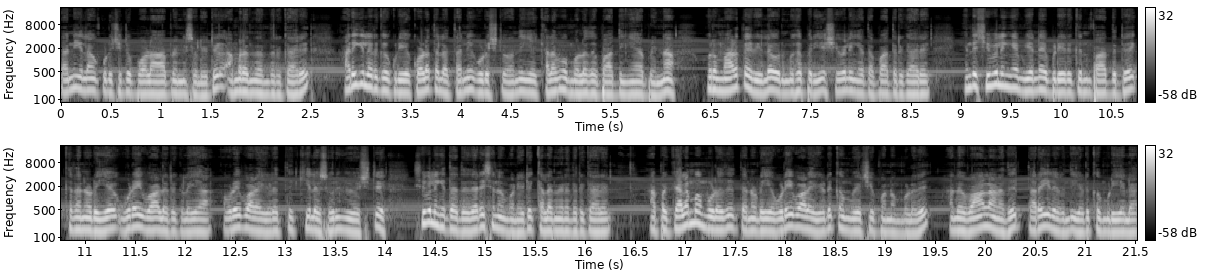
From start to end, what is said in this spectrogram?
தண்ணியெல்லாம் குடிச்சிட்டு போகலாம் அப்படின்னு சொல்லிட்டு அமர்ந்து வந்திருக்காரு. அருகில் இருக்கக்கூடிய குளத்தில் தண்ணி குடிச்சிட்டு வந்து இங்கே கிளம்பும் பொழுது பார்த்தீங்க அப்படின்னா ஒரு மரத்தடியில் ஒரு மிகப்பெரிய சிவலிங்கத்தை பார்த்துருக்காரு. இந்த சிவலிங்கம் என்ன இப்படி இருக்குன்னு பார்த்துட்டு தன்னுடைய உடைவாள் இருக்கு இல்லையா உடைவாளை எடுத்து கீழே சொருவி வச்சுட்டு சிவலிங்கத்தை அதை தரிசனம் பண்ணிட்டு கிளம்பி இருந்திருக்காரு அப்போ கிளம்பும் பொழுது தன்னுடைய உடைவாளை எடுக்க முயற்சி பண்ணும் பொழுது அந்த வாளானது தரையிலிருந்து எடுக்க முடியலை.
